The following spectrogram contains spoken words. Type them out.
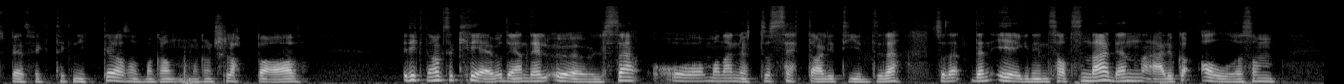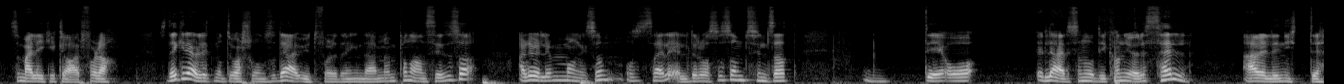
spesifik teknikker, da, sånn at man kan, man kan slappe av Riktignok så krever jo det en del øvelse, og man er nødt til å sette av litt tid til det. Så den, den egeninnsatsen der, den er det jo ikke alle som, som, er like klar for, da. Så det krever litt motivasjon, så det er utfordringen der. Men på den annen side så er det veldig mange som, og særlig eldre også, som syns at det å lære seg noe de kan gjøre selv, er veldig nyttig.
